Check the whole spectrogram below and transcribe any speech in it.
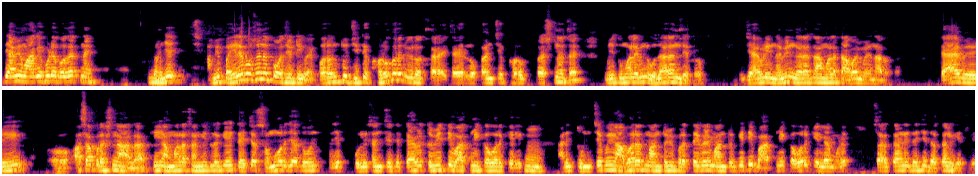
ते आम्ही मागे पुढे बघत नाही. म्हणजे आम्ही पहिल्यापासूनच पॉझिटिव्ह आहे. परंतु जिथे खरोखरच विरोध करायचा आहे लोकांचे खरो प्रश्नच आहेत म्हणजे तुम्हाला मी उदाहरण देतो. ज्यावेळी नवीन घराचा आम्हाला ताबा मिळणार होता त्यावेळी असा प्रश्न आला की आम्हाला सांगितलं की त्याच्यासमोर ज्या दोन म्हणजे पोलिसांचे त्यावेळी तुम्ही ती बातमी कव्हर केली. आणि तुमचे पण आभारच मानतो मी प्रत्येक वेळी मानतो की ती बातमी कव्हर केल्यामुळे सरकारने त्याची दखल घेतली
